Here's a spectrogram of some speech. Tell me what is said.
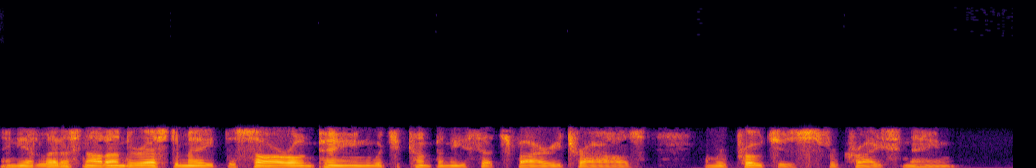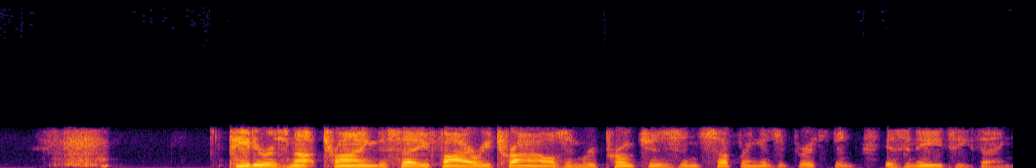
And yet let us not underestimate the sorrow and pain which accompany such fiery trials and reproaches for Christ's name. Peter is not trying to say fiery trials and reproaches and suffering as a Christian is an easy thing.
